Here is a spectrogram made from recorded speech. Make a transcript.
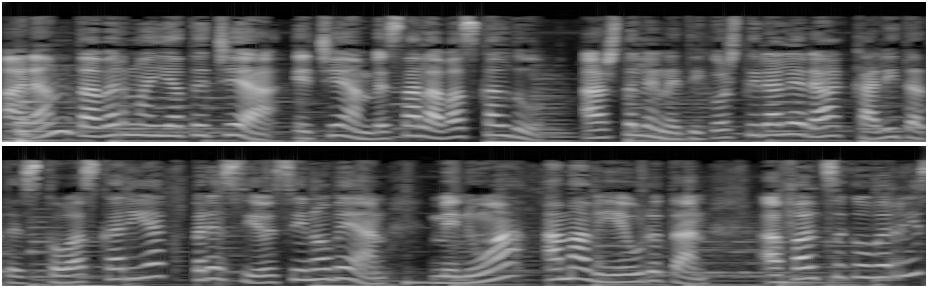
Aran taberna jatetxea, etxean bezala bazkaldu. Astelenetik ostiralera, kalitatezko bazkariak prezio ezin hobean. Menua amabi eurotan. Afaltzeko berriz,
